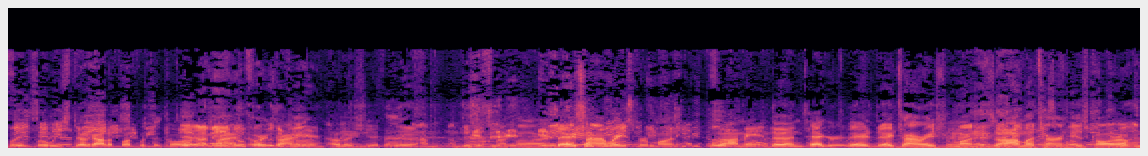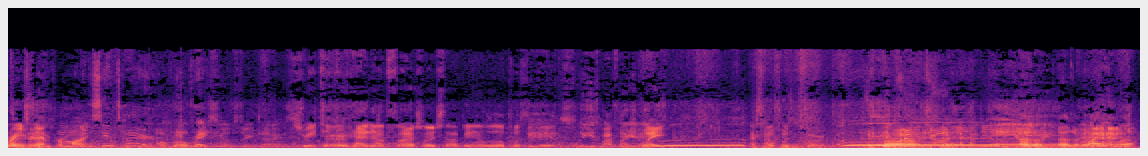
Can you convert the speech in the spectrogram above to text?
but, but we still gotta fuck with the car. Yeah, I mean, We're go trying- fuck with the car. Other shit. Yeah. I'm, I'm just is- my car. it- They're trying to race for money. So I mean, the Integra. They're they're trying to race for money. So I'm gonna turn his car up and race them for money. Same tire. Oh, road racing on street tires. Street tire, head up, flashlight. Stop being a little pussy bitch. We'll use my flashlight. Wait. That's not a pussy story. Oh, shit. Those are, those are fighting.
